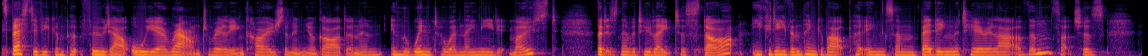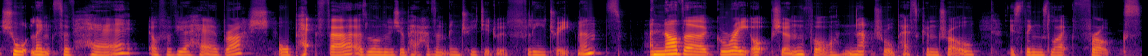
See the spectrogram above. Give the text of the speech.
It's best if you can put food out all year round to really encourage them in your garden and in the winter when they need it most, but it's never too late to start. You could even think about putting some bedding material out of them, such as short lengths of hair off of your hairbrush or pet fur, as long as your pet hasn't been treated with flea treatments. Another great option for natural pest control is things like frogs.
